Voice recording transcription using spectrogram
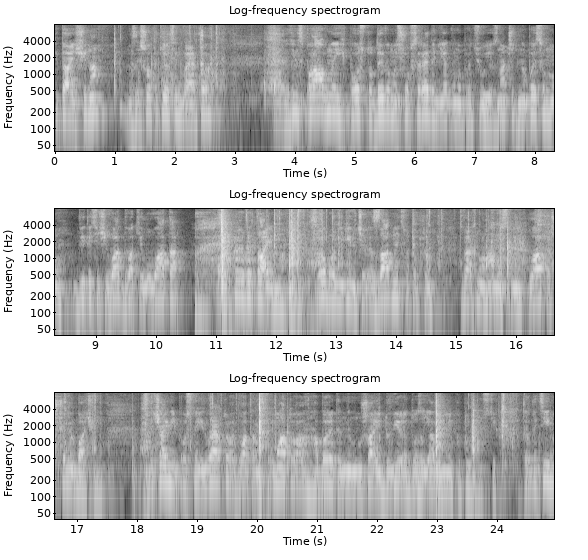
Китайщина. Зайшов такий ось інвертор. Е, Він справний, просто дивимось, що всередині, як воно працює. Значить, написано 2000 Вт, 2 кВт. Перевертаємо. Зроблений він через задницю, тобто верх ногами стоїть плата. Що ми бачимо? Звичайний простий інвертор, два трансформатора, габарити не внушають довіри до заявленої потужності. Традиційно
